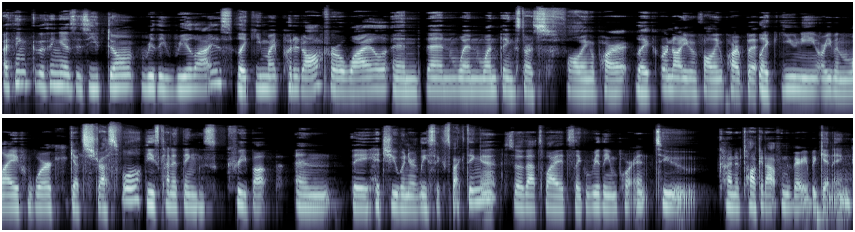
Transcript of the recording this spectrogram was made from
I think the thing is, is you don't really realize, like you might put it off for a while. And then when one thing starts falling apart, like, or not even falling apart, but like uni or even life, work gets stressful, these kind of things creep up and they hit you when you're least expecting it. So that's why it's like really important to kind of talk it out from the very beginning.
